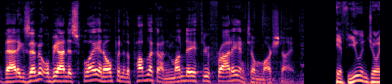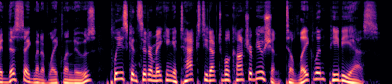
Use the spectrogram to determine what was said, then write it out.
That exhibit will be on display and open to the public on Monday through Friday until March 9th. If you enjoyed this segment of Lakeland News, please consider making a tax-deductible contribution to Lakeland PBS.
